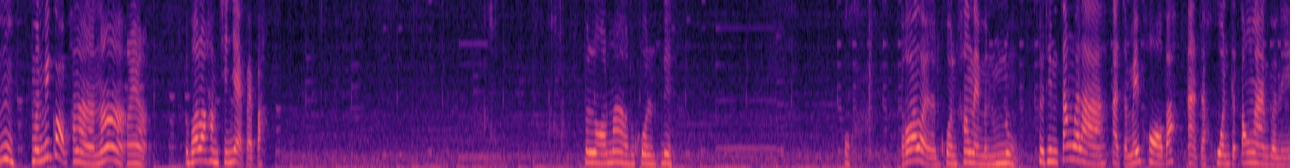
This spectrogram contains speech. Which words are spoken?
อืม มันไม่กรอบขนาดนั้นน่ะไงอะหรือเพราะเราทำชิ้นใหญ่ไปปะมันร้อนมากทุกคนดิ โอ้ก็อร่อยนะทุกคนข้างในมันนุ่มๆ คือทีมตั้งเวลาอาจจะไม่พอปะอาจจะควรจะต้องนานกว่านี้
